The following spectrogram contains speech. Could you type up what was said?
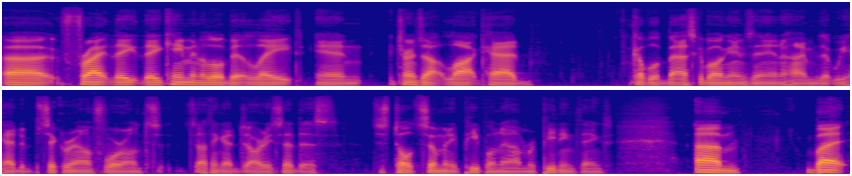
Uh, Fri- they, they came in a little bit late, and it turns out Locke had a couple of basketball games in Anaheim that we had to stick around for. On, I think I'd already said this. Just told so many people now. I'm repeating things. Um, but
